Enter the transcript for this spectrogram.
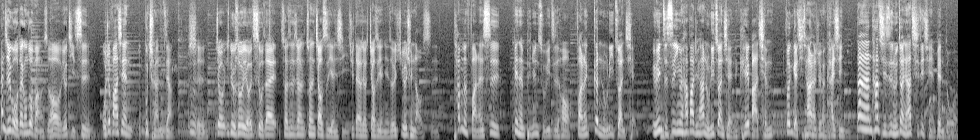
但结果我在工作坊的时候，有几次我就发现不不全是这样。是就例如说有一次我在算是算算是教师研习，去带教教师研习的时候，有一群老师，他们反而是变成平均主义之后，反而更努力赚钱。原因只是因为他发觉他努力赚钱，可以把钱分给其他人，觉得很开心。当然，他其实努力赚钱，他其实钱也变多了。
